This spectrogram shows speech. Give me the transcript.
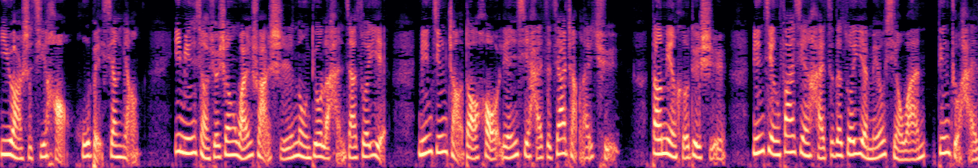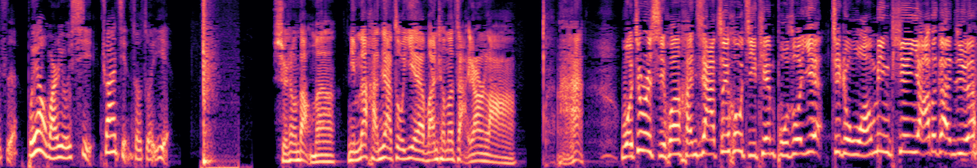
一月二十七号，湖北襄阳，一名小学生玩耍时弄丢了寒假作业，民警找到后联系孩子家长来取。当面核对时，民警发现孩子的作业没有写完，叮嘱孩子不要玩游戏，抓紧做作业。学生党们，你们的寒假作业完成的咋样啦？啊，我就是喜欢寒假最后几天补作业这种亡命天涯的感觉。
